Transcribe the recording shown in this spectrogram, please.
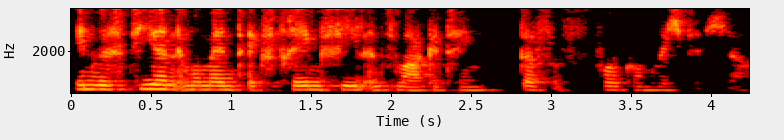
investieren im Moment extrem viel ins Marketing. Das ist vollkommen richtig, ja.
